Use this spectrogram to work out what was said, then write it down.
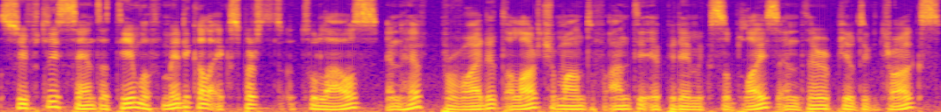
swiftly sent a team of medical experts to Laos and have provided a large amount of anti-epidemic supplies and therapeutic drugs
